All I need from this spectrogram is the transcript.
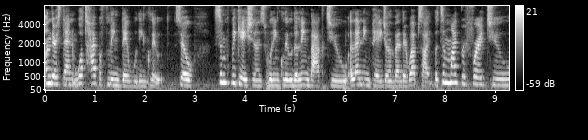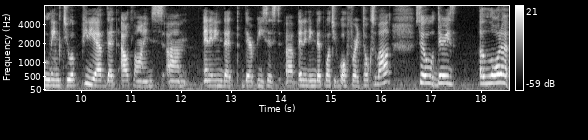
understand what type of link they would include. So some publications would include a link back to a landing page on a vendor website, but some might prefer to link to a PDF that outlines um, anything that their pieces, uh, anything that what you've offered talks about. So there is a lot of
